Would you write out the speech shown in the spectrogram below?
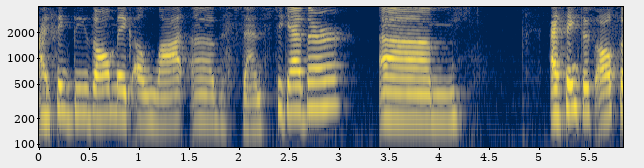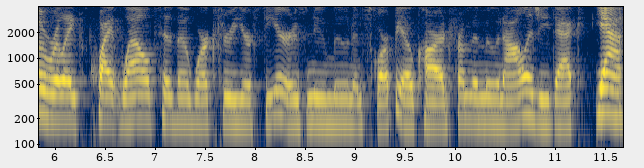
I think these all make a lot of sense together. Um, I think this also relates quite well to the work through your fears, new moon and Scorpio card from the Moonology deck. Yeah,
